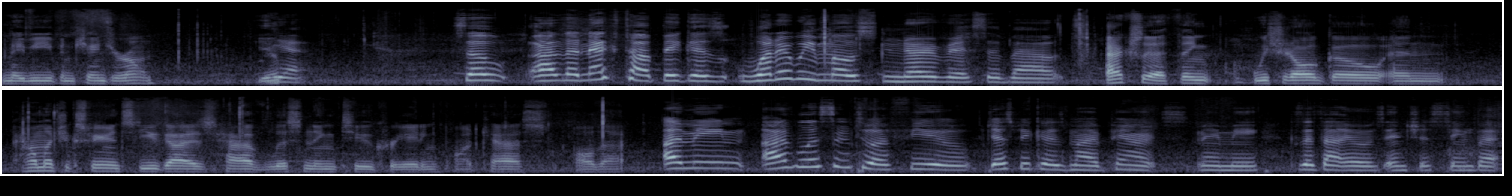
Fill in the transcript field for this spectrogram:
maybe even change your own. Yep. Yeah. So uh, the next topic is what are we most nervous about? Actually, I think we should all go and how much experience do you guys have listening to creating podcasts, all that? I mean, I've listened to a few just because my parents made me because I thought it was interesting. But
